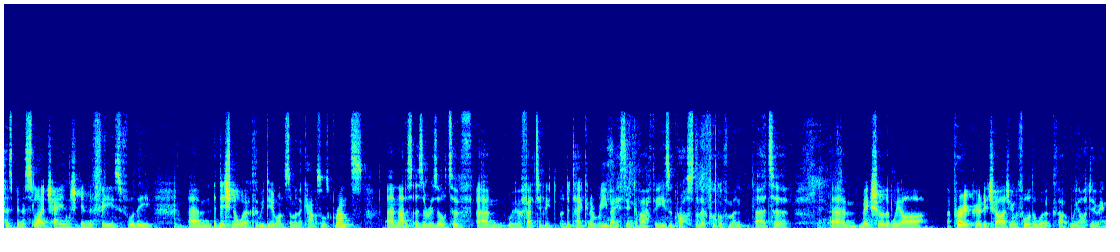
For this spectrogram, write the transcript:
has been a slight change in the fees for the um, additional work that we do on some of the council's grants and that's as a result of um, we've effectively undertaken a rebasing of our fees across the local government uh, to um, make sure that we are appropriately charging for the work that we are doing.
